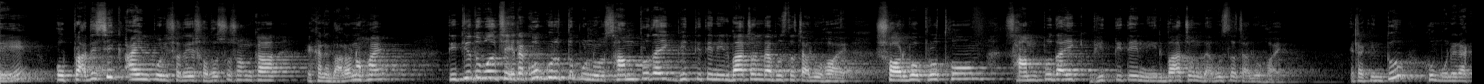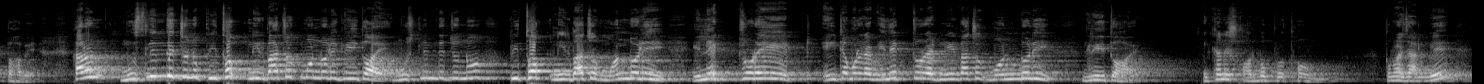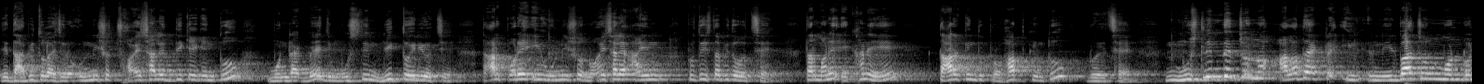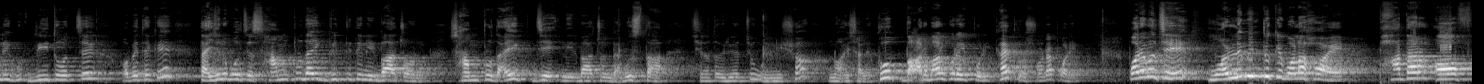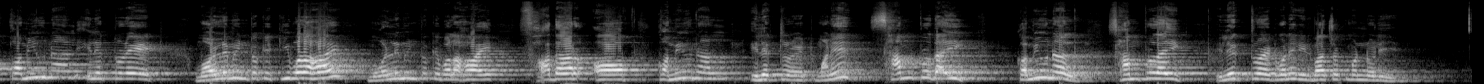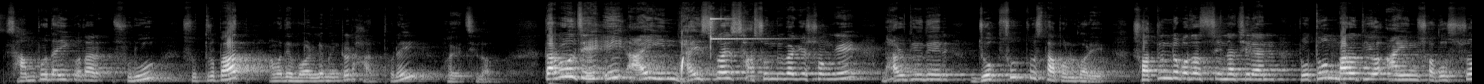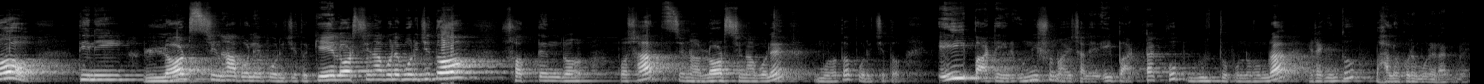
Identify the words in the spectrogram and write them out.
ও প্রাদেশিক আইন পরিষদের সদস্য সংখ্যা এখানে বাড়ানো হয়। তৃতীয়ত বলছে, এটা খুব গুরুত্বপূর্ণ, সাম্প্রদায়িক ভিত্তিতে নির্বাচন ব্যবস্থা চালু হয়। সর্বপ্রথম সাম্প্রদায়িক ভিত্তিতে নির্বাচন ব্যবস্থা চালু হয়। এটা কিন্তু খুব মনে রাখতে হবে। কারণ মুসলিমদের জন্য পৃথক নির্বাচক মণ্ডলী গৃহীত হয়। মুসলিমদের জন্য পৃথক নির্বাচক মণ্ডলী ইলেকট্রোরেট এইটা মনে রাখবে ইলেকট্রোরেট নির্বাচক মণ্ডলী গৃহীত হয়। এখানে সর্বপ্রথম তোমরা জানবে যে দাবি তোলা হয়েছিল উনিশশো ছয় সালের দিকে কিন্তু মনে রাখবে যে মুসলিম লীগ তৈরি হচ্ছে। তারপরে এই উনিশশো নয় সালে আইন প্রতিস্থাপিত হচ্ছে। তার মানে এখানে তার কিন্তু প্রভাব কিন্তু রয়েছে। মুসলিমদের জন্য আলাদা একটা নির্বাচন মণ্ডলী গৃহীত হচ্ছে কবে থেকে? তাই জন্য বলছে সাম্প্রদায়িক ভিত্তিতে নির্বাচন, সাম্প্রদায়িক যে নির্বাচন ব্যবস্থা, সেটা তৈরি হচ্ছে উনিশশো নয় সালে। খুব বারবার করে এই পরীক্ষায় প্রশ্নটা পড়ে। পরে বলছে, মর্লেমিন্টুকে বলা হয় ফাদার অফ কমিউনাল ইলেকটোরেট মর্লেমিন্টোকে কি বলা হয়? মর্লেমিন্টোকে বলা হয় ফাদার অফ কমিউনাল ইলেকটোরেট মানে সাম্প্রদায়িক কমিউনাল সাম্প্রদায়িক ইলেকটোরেট মানে নির্বাচক মণ্ডলী। সাম্প্রদায়িকতার শুরু সূত্রপাত আমাদের মর্লেমেন্টের হাত ধরেই হয়েছিল। তারপর বলছে, এই আইন ভাইসরয়ের শাসন বিভাগের সঙ্গে ভারতীয়দের যোগসূত্র স্থাপন করে। সত্যেন্দ্র প্রসাদ সিনহা ছিলেন প্রথম ভারতীয় আইন সদস্য। তিনি লর্ড সিনহা বলে পরিচিত। কে লর্ড সিনহা বলে পরিচিত? সত্যেন্দ্র প্রসাদ সিনহা, লর্ড সিনহা বলে মূলত পরিচিত। এই পার্টের উনিশশো নয় সালের এই পার্টটা খুব গুরুত্বপূর্ণ, তোমরা এটা কিন্তু ভালো করে মনে রাখবে।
